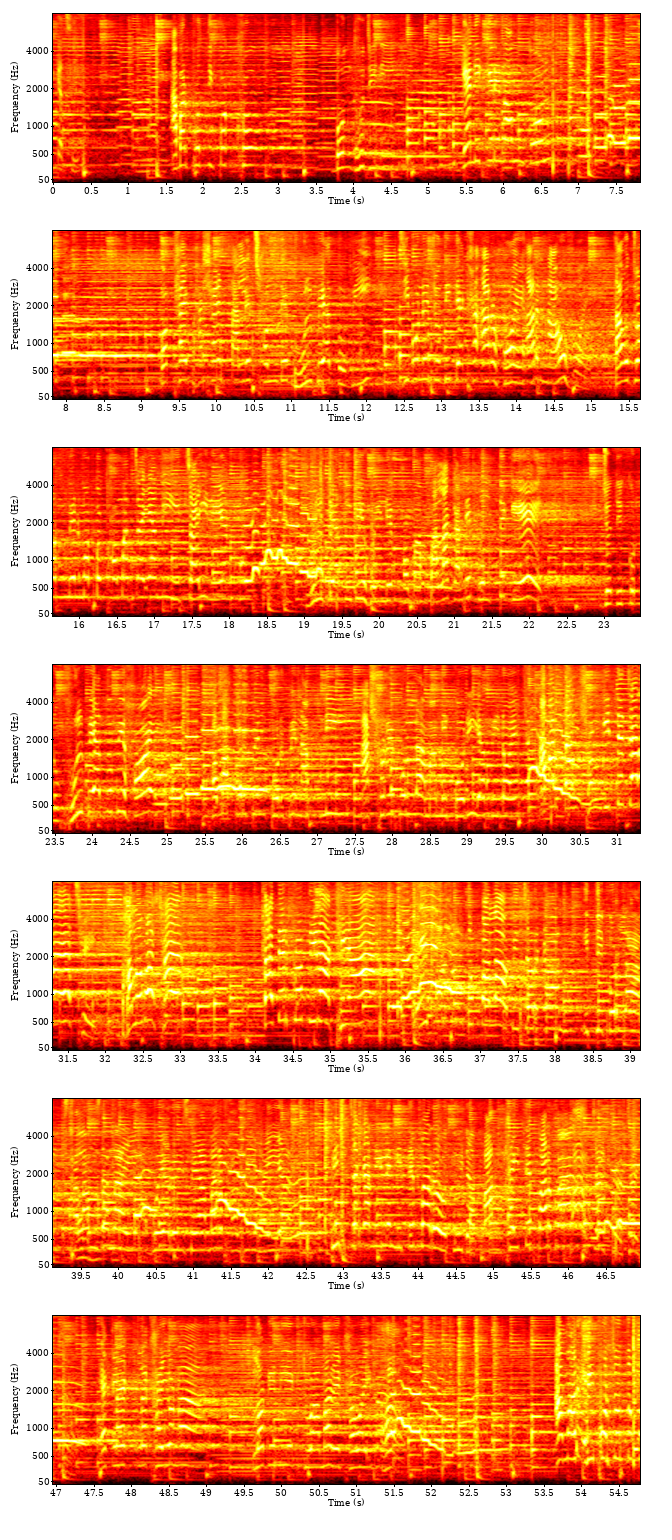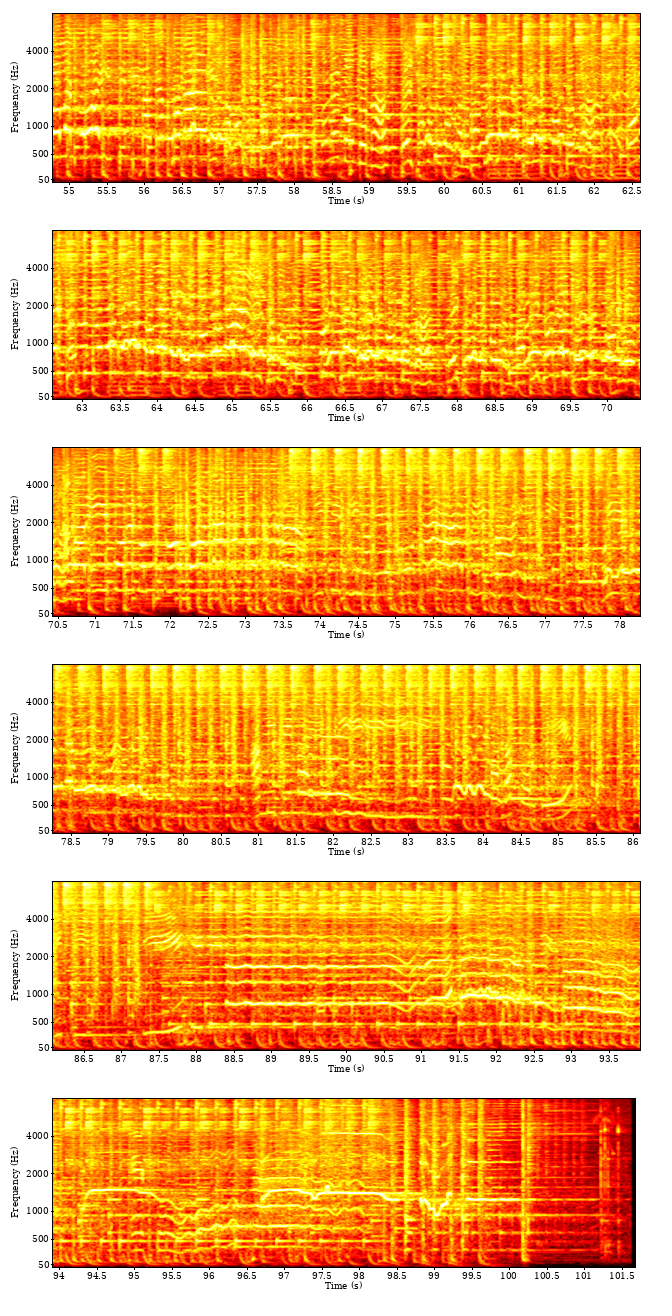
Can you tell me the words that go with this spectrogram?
ঠিক আছে আবার প্রতিপক্ষ বন্ধু যিনি জ্ঞানিকের নন্দন কথায় ভাষায় তালে ছন্দে ভুল বেয়াদবি জীবনে যদি দেখা আর হয় আর নাও হয়, তাও জন্মের মতো ক্ষমা চাই আমি, চাই রে। ভুল বেয়াদবি হইলে ক্ষমা পালা কানে বলতে গিয়ে যদি কোনো ভুল বেয়াদবি হয় ক্ষমা করবেন করবেন আপনি। আসরে বললাম, আমি করি অভিনয়। আমার গান সঙ্গীতে যারা আছে ভালোবাসা তাদের প্রতি রাখিয়া এই পর্যন্ত পালা বিচার গান ইতি করলাম। সালাম জানাই, বইয়া রইছে আমার ফাজিল ভাইয়া। বিশ টাকা নিলে নিতে পারো, দুইটা পান খাইতে পারবা। একলা একলা খাইও না। লগে নিয়ে একটু আমারে খাওয়াইবা।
